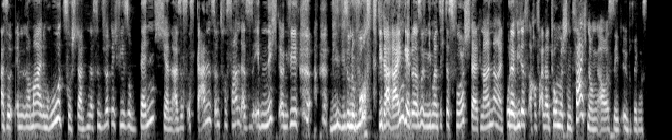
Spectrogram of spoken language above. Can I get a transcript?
also im normalen, im Ruhezustand, das sind wirklich wie so Bändchen. Also es ist ganz interessant. Also es ist eben nicht irgendwie wie, wie so eine Wurst, die da reingeht oder so, wie man sich das vorstellt. Nein, nein. Oder wie das auch auf anatomischen Zeichnungen aussieht übrigens.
